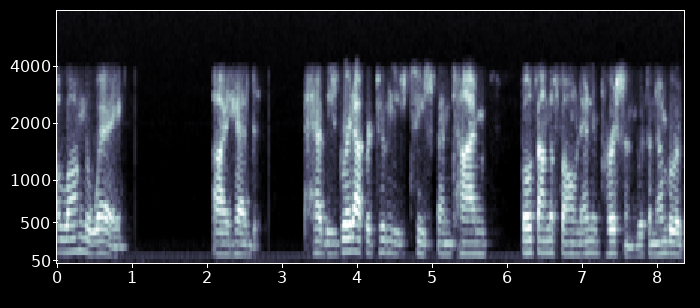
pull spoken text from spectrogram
along the way, I had had these great opportunities to spend time both on the phone and in person with a number of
